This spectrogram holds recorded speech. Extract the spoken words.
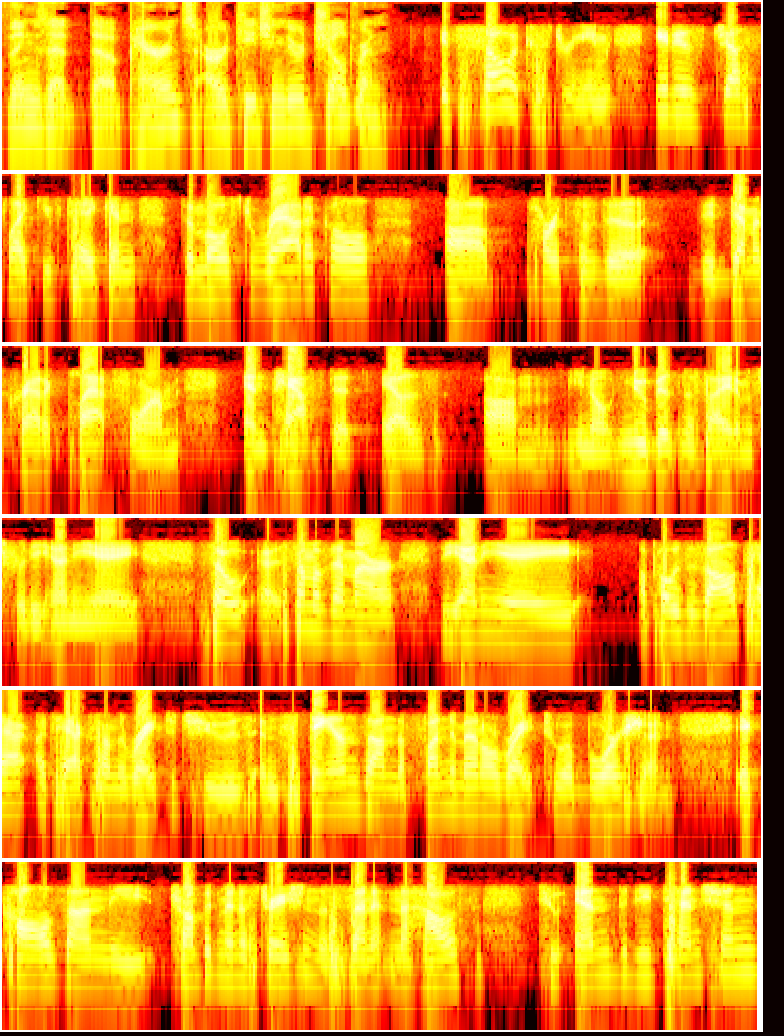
things that uh, parents are teaching their children. It's so extreme. It is just like you've taken the most radical uh, parts of the the Democratic platform and passed it as um, you know new business items for the NEA. So uh, some of them are the NEA opposes all ta- attacks on the right to choose and stands on the fundamental right to abortion. It calls on the Trump administration, the Senate, and the House to end the detention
